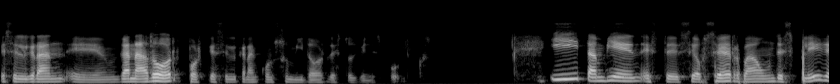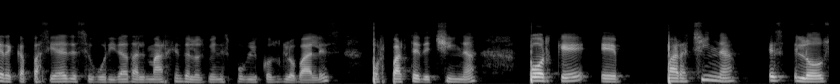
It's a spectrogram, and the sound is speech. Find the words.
es el gran eh, ganador porque es el gran consumidor de estos bienes públicos. Y también este, se observa un despliegue de capacidades de seguridad al margen de los bienes públicos globales por parte de China, porque eh, para China es los,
